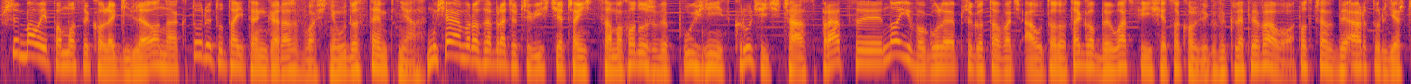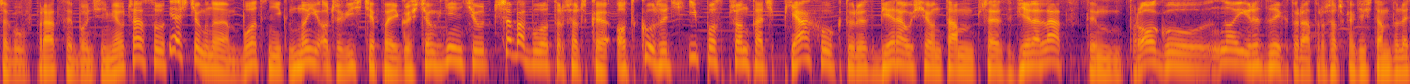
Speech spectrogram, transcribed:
przy małej pomocy kolegi Leona, który tutaj ten garaż właśnie udostępnia. Musiałem rozebrać oczywiście część samochodu, żeby później skrócić czas pracy, no i w ogóle przygotować auto do tego, by łatwiej się cokolwiek wyklepywało. Podczas gdy Artur jeszcze był w pracy bądź nie miał czasu, ja ściągnąłem błotnik, no i oczywiście po jego ściągnięciu trzeba było troszeczkę odkurzyć i posprzątać piachu, który zbierał się tam przez wiele lat w tym progu, no i rdzy, która troszeczkę gdzieś tam wyleciała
